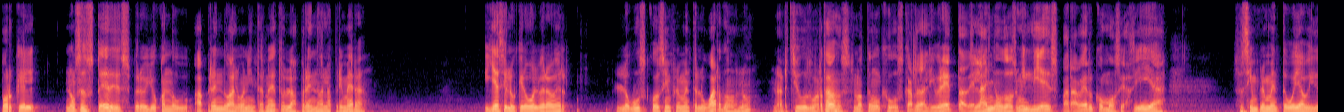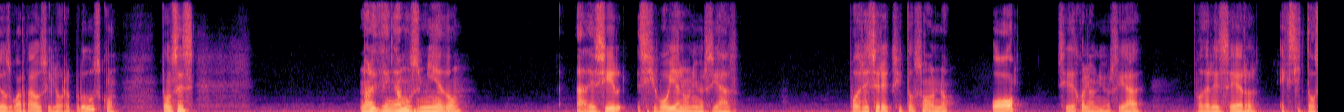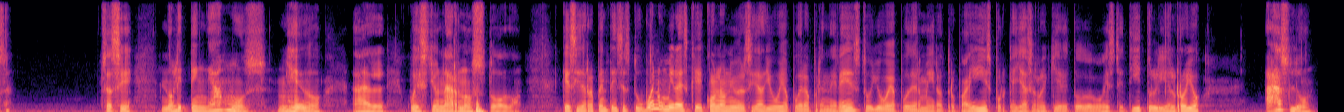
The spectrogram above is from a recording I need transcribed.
porque, no sé ustedes, pero yo cuando aprendo algo en internet lo aprendo a la primera. Y ya si lo quiero volver a ver, lo busco, simplemente lo guardo, ¿no? Archivos guardados. No tengo que buscar la libreta del año 2010 para ver cómo se hacía. O sea, simplemente voy a videos guardados y lo reproduzco. Entonces, no le tengamos miedo a decir si voy a la universidad, ¿podré ser exitoso o no? O, si dejo la universidad, ¿podré ser exitosa? O sea, si no le tengamos miedo al cuestionarnos todo. Que si de repente dices tú, bueno, mira, es que con la universidad yo voy a poder aprender esto, yo voy a poderme ir a otro país porque allá se requiere todo este título y el rollo, hazlo.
